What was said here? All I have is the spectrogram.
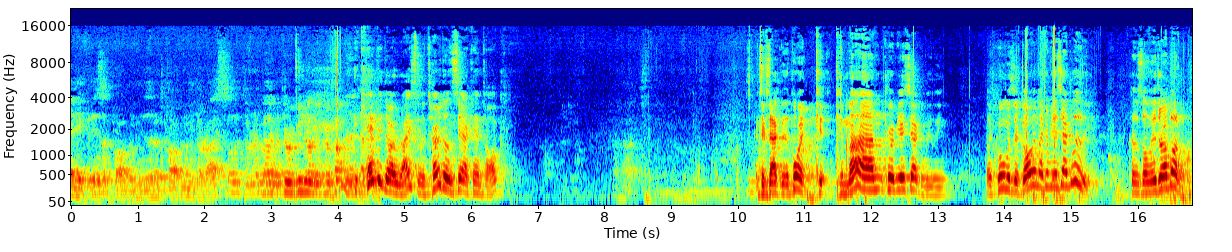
And if it is a problem, is it a problem with the rice or the Well, There would be no Rabbanan. it can't be the right. So the Torah doesn't say I can't talk. Uh-huh. It's exactly the point. Ki- Kiman Rabbi Yisrael Galili. Like whom is it going? Like Rabbi Yisrael Galili, because it's only a drabbanon.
